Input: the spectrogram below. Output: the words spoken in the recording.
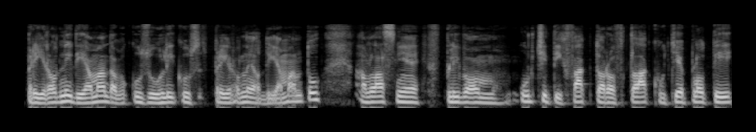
prírodný diamant alebo kus uhlíku z prírodného diamantu a vlastne vplyvom určitých faktorov tlaku, teploty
